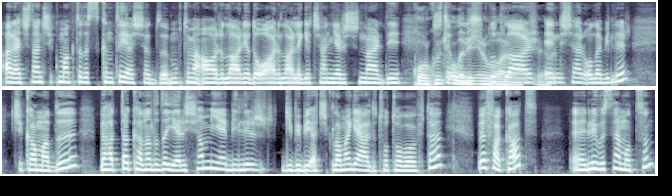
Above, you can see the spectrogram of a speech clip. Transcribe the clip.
araçtan çıkmakta da sıkıntı yaşadı. Muhtemelen ağrılar ya da o ağrılarla geçen yarışın verdiği Korkunç işte olabilir bu arada. Şey, evet. endişeler olabilir. Çıkamadı ve hatta Kanada'da yarışamayabilir gibi bir açıklama geldi Toto Wolff'ten. Ve fakat e, Lewis Hamilton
